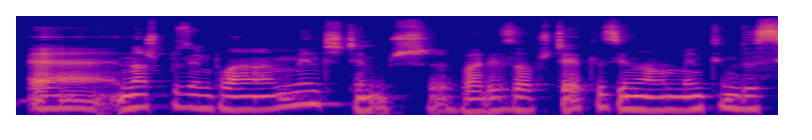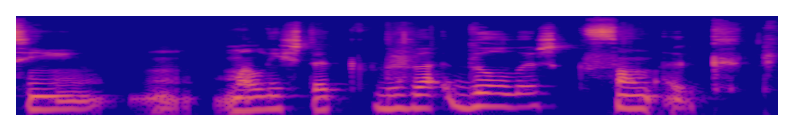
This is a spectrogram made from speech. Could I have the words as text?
Uh, nós, por exemplo, lá normalmente temos várias obstetras e normalmente temos assim uma lista de dolas que, são, que,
